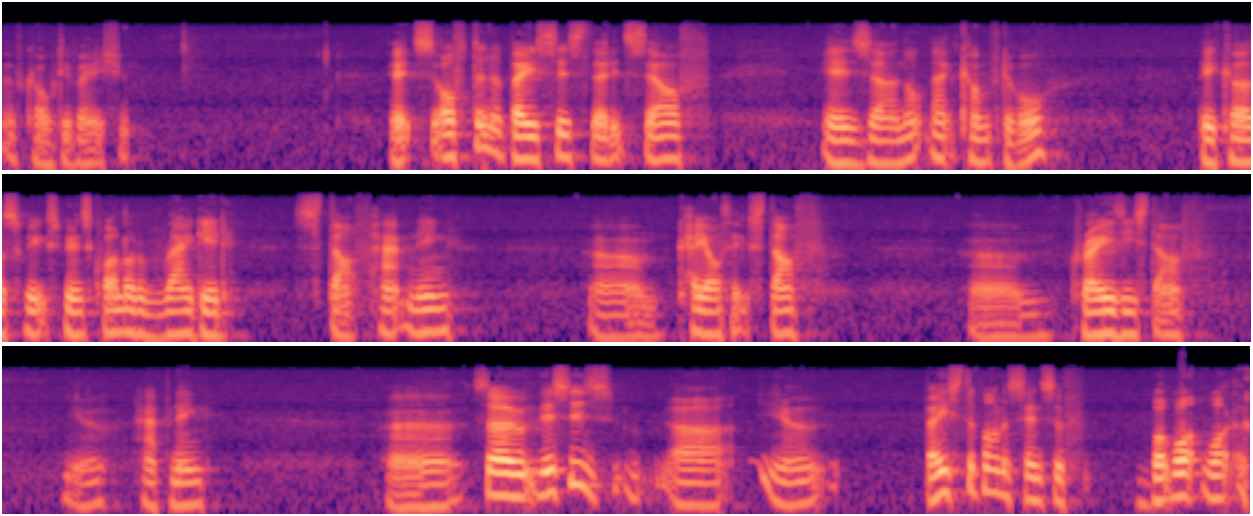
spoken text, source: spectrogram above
of cultivation. It's often a basis that itself is uh, not that comfortable because we experience quite a lot of ragged stuff happening, um, chaotic stuff, um, crazy stuff, you know, happening. Uh, so this is, uh, you know, based upon a sense of, but what what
